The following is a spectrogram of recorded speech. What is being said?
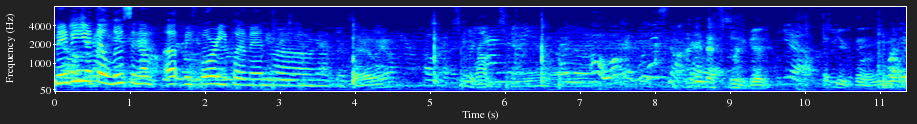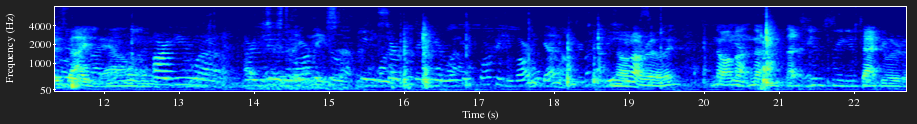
maybe you have to loosen them up before you put them in. Not necessarily. Okay. It's really around the skin. Oh, okay, well, that's not I think that's Pretty good. Yeah. A few things. This guy's down. Are you, uh, are you in the market for any certain thing you're looking for? Cause you've already done all your TV. No, not really. No, I'm not nothing that's spectacular to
